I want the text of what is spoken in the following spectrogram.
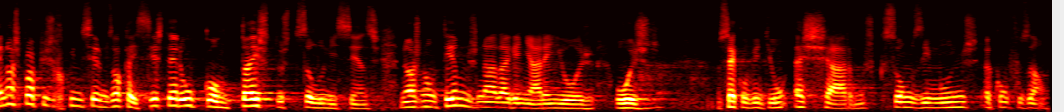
é nós próprios reconhecermos, ok, se este era o contexto dos Tessalonicenses, nós não temos nada a ganhar em hoje, hoje no século XXI, acharmos que somos imunes à confusão.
